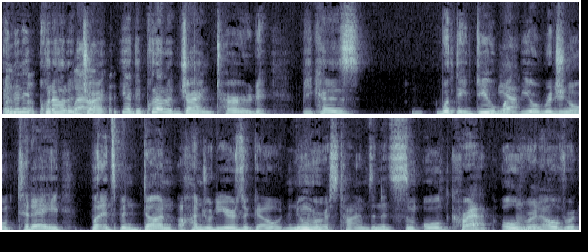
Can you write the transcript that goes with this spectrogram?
And then they put out a Wow. giant. Yeah, they put out a giant turd because what they do Yeah. might be original today, but it's been done a hundred years ago numerous times, and it's some old crap over mm-hmm. and over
